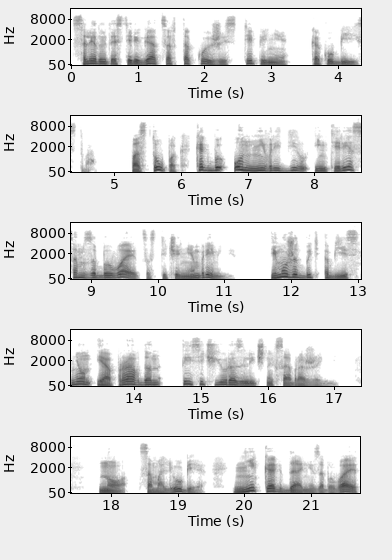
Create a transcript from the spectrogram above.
следует остерегаться в такой же степени, как убийство. Поступок, как бы он ни вредил интересам, забывается с течением времени и может быть объяснен и оправдан тысячью различных соображений. Но самолюбие никогда не забывает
